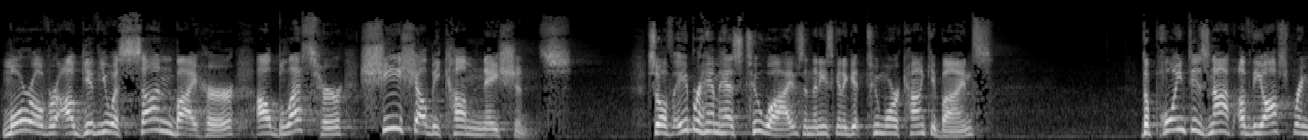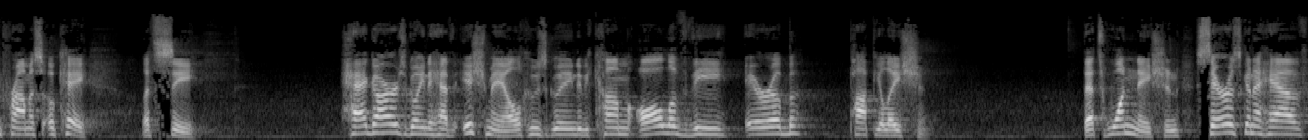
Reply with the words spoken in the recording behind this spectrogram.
Moreover, I'll give you a son by her. I'll bless her. She shall become nations. So if Abraham has two wives and then he's going to get two more concubines, the point is not of the offspring promise, okay, let's see. Hagar is going to have Ishmael, who's going to become all of the Arab population. That's one nation. Sarah's going to have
